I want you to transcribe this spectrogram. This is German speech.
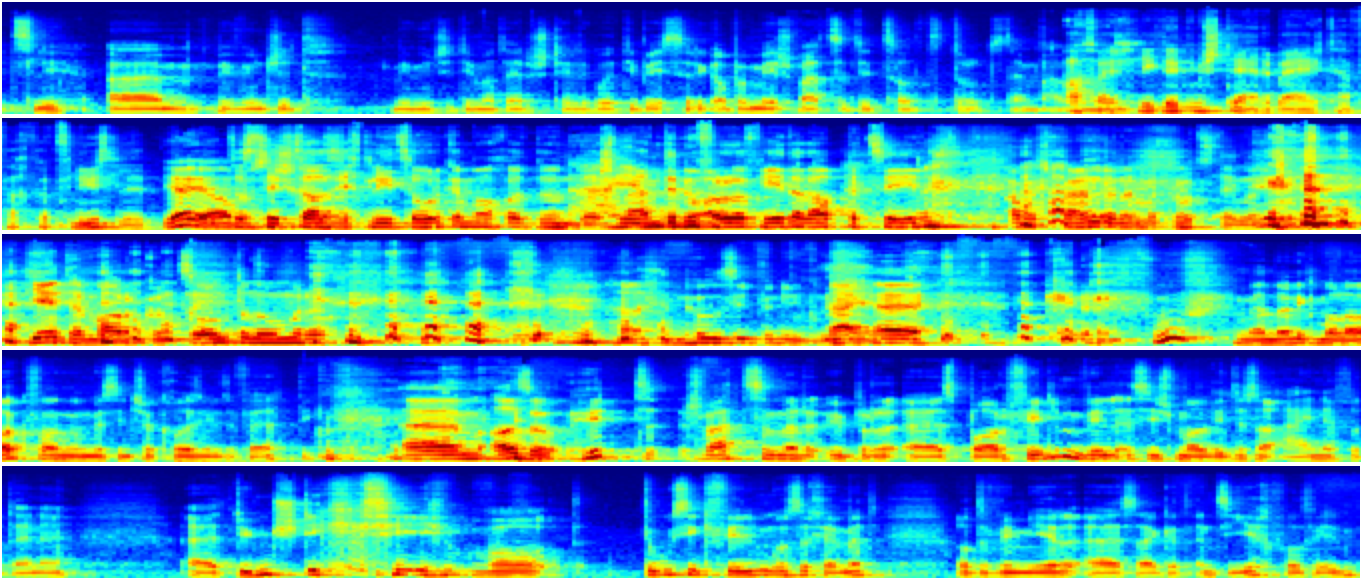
bisschen. Ähm, wir wünschen wir wünschen ihm an dieser Stelle gute Besserung, aber wir schwätzen jetzt halt trotzdem auch. Also es liegt nicht im Sterben, er ist einfach verpfnüselt. Ja, ja. Das ist, dass sich die Leute Sorgen machen und Nein, der Spendenaufruf jeder abbezählt. aber Spenden haben wir trotzdem. jeder Marco Kontonummer. 079. Nein, äh, uff, wir haben noch nicht mal angefangen und wir sind schon quasi wieder fertig. Ähm, also, heute schwätzen wir über äh, ein paar Filme, weil es ist mal wieder so einer von diesen äh, Dünstig, gewesen, wo tausend Filme rauskommen. Oder wie wir äh, sagen, ein Sieg von Film.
